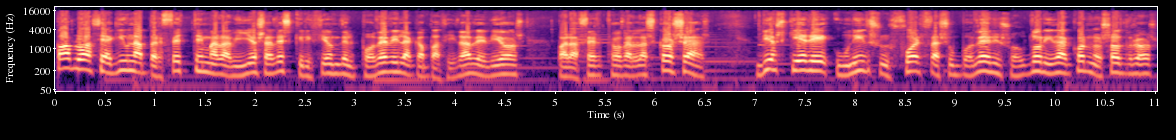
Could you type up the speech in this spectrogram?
Pablo hace aquí una perfecta y maravillosa descripción del poder y la capacidad de Dios para hacer todas las cosas. Dios quiere unir sus fuerzas, su poder y su autoridad con nosotros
